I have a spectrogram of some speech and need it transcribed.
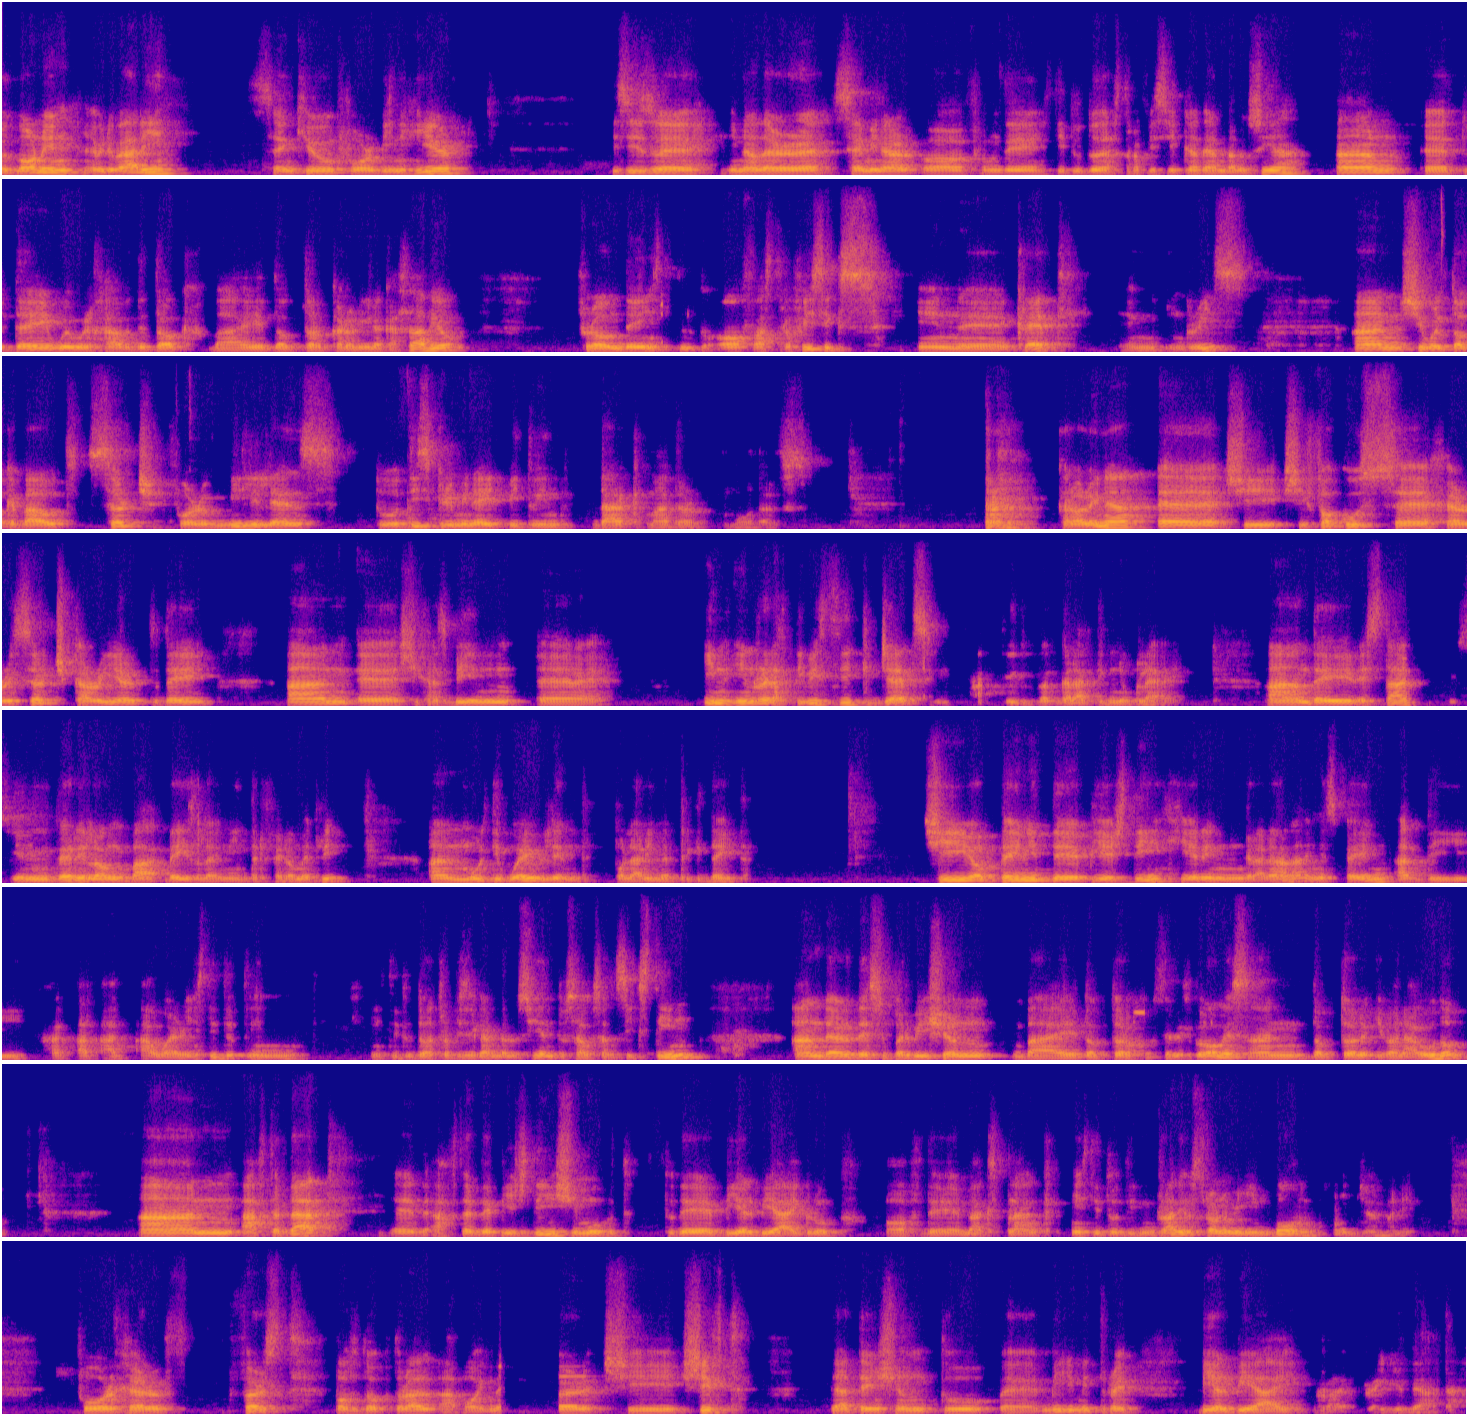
good morning, everybody. Thank you for being here. This is uh, another uh, seminar uh, from the Instituto de Astrofísica de Andalucía. And uh, today we will have the talk by Dr. Carolina Casadio from the Institute of Astrophysics in uh, Crete, in, in Greece. And she will talk about search for a milli lens to discriminate between dark matter models. Carolina, uh, she, she focused uh, her research career today and uh, she has been uh, in, in relativistic jets in galactic nuclei. And they study in very long baseline interferometry and multi-wavelength polarimetric data. She obtained the PhD here in Granada, in Spain, at the at, at our institute in Instituto de Astrofísica Andalucía in 2016 under the supervision by Dr. José Luis Gómez and Dr. Ivan Agudo. And after that, uh, after the PhD, she moved to the VLBI group of the Max Planck Institute in Radio Astronomy in Bonn, in Germany, for her first postdoctoral appointment, where she shifted the attention to uh, millimeter VLBI radio data.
